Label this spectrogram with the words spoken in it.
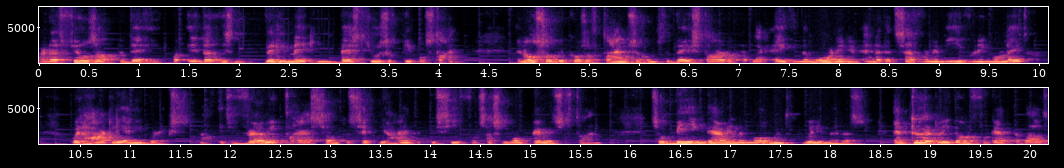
Now that fills up the day, but it, that isn't really making best use of people's time. And also because of time zones, the day started at like eight in the morning and ended at seven in the evening or later, with hardly any breaks. Now, it's very tiresome to sit behind a PC for such long periods of time. So being there in the moment really matters. And thirdly, don't forget about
